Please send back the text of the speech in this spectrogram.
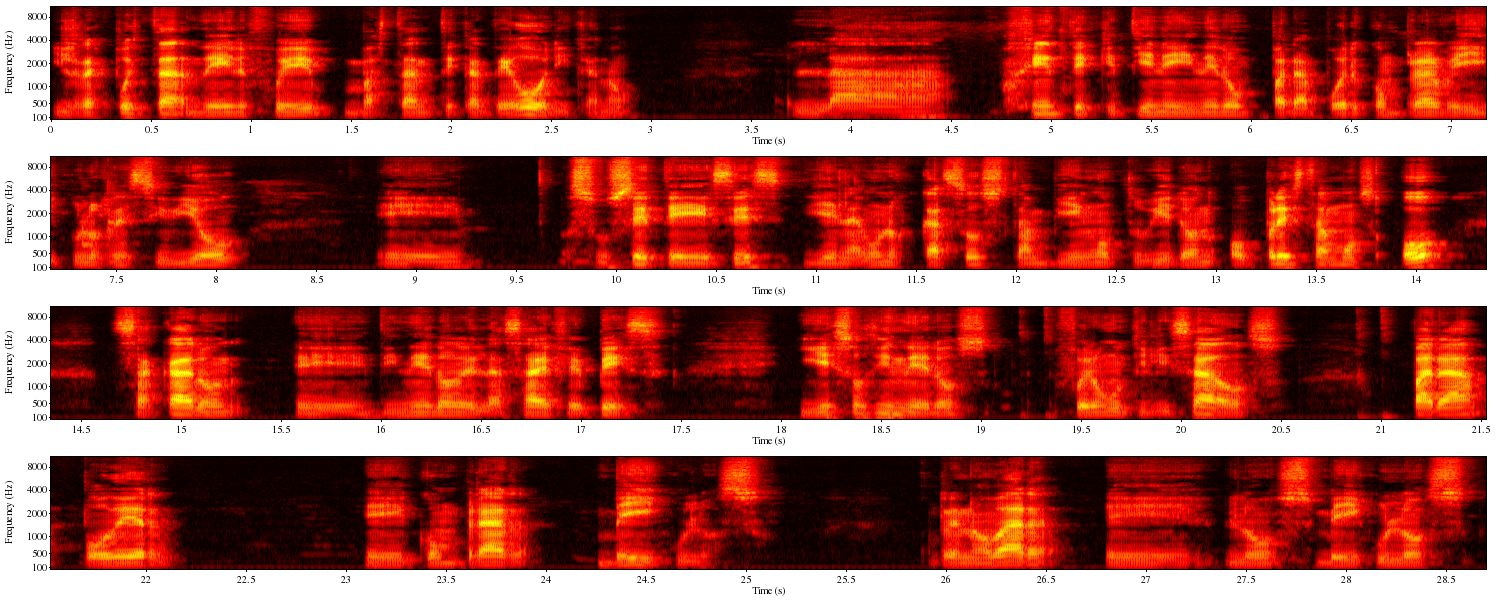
Y la respuesta de él fue bastante categórica, ¿no? La gente que tiene dinero para poder comprar vehículos recibió eh, sus CTS y en algunos casos también obtuvieron o préstamos o sacaron eh, dinero de las AFPs. Y esos dineros fueron utilizados para poder eh, comprar vehículos, renovar eh, los vehículos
